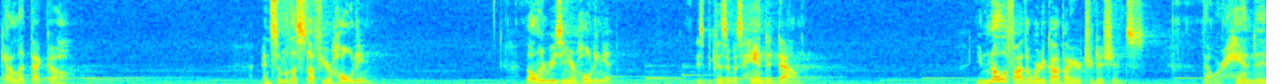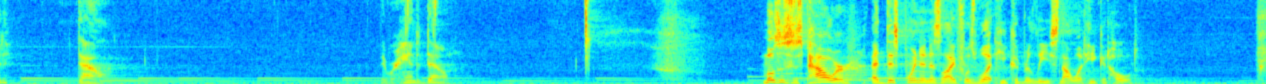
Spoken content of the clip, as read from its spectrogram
got to let that go. And some of the stuff you're holding, the only reason you're holding it is because it was handed down. You nullify the Word of God by your traditions that were handed down. They were handed down. Moses' power at this point in his life was what he could release, not what he could hold.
